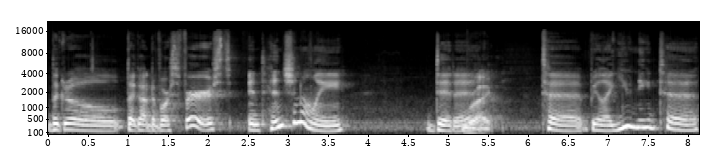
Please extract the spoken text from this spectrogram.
the girl that got divorced first intentionally did it right. to be like you need to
